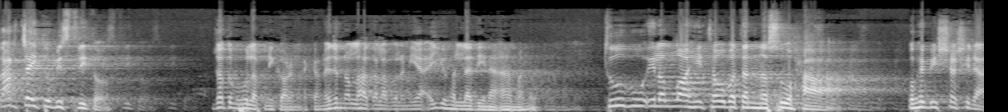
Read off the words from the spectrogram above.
তার চাইতেও বিস্তৃত। যত ভুল আপনি করেন না কেন, এজন্য আল্লাহ তালা বলেন, ইয়া আইয়ুহাল্লাযীনা আমানু, তুবু ইলাল্লাহি তাওবাতান নাসুহা। ওহে বিশ্বাসীরা,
